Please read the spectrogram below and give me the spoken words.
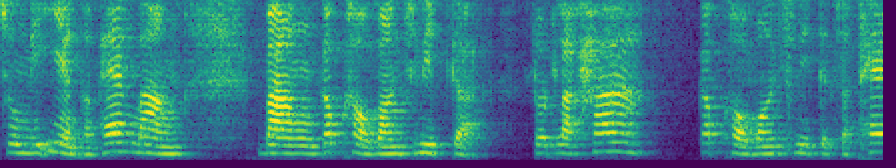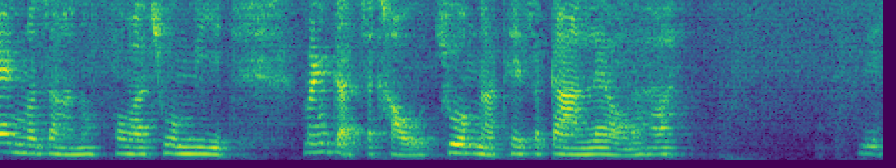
ช่วงนี้เอียงกับแพงบางบางกับเขาบางชนิดก็ ลดราคากับเขาวบางชนิดก็จะแพงเนาะจ้าเนาะเพราะว่าช่วงนี้ มันก็จะเขาช่วงหนาเทศกาลแล้วนะคะนี่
